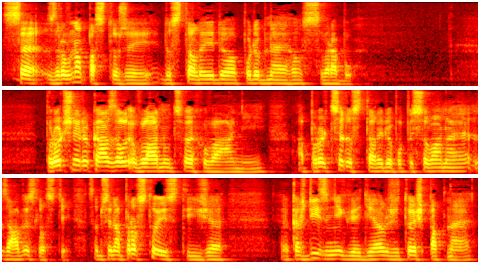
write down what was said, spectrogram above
se zrovna pastoři dostali do podobného svrabu. Proč nedokázali ovládnout své chování a proč se dostali do popisované závislosti? Jsem si naprosto jistý, že každý z nich věděl, že to je špatné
